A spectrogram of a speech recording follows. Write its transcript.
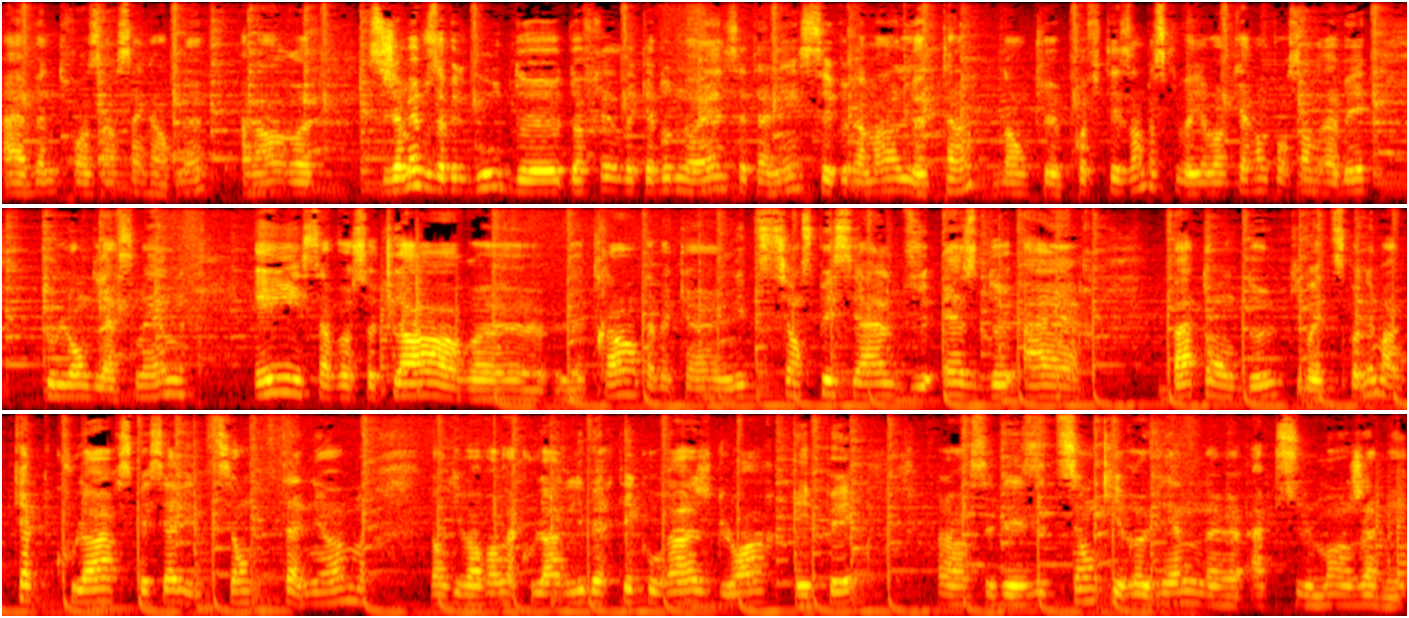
à 23h59. Alors, euh, si jamais vous avez le goût d'offrir des cadeaux de Noël cette année, c'est vraiment le temps. Donc, euh, profitez-en parce qu'il va y avoir 40% de rabais tout le long de la semaine. Et ça va se clore euh, le 30 avec une édition spéciale du S2R Bâton 2 qui va être disponible en 4 couleurs spéciales édition titanium. Donc il va avoir la couleur Liberté, Courage, Gloire, Épée. Alors c'est des éditions qui reviennent euh, absolument jamais.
